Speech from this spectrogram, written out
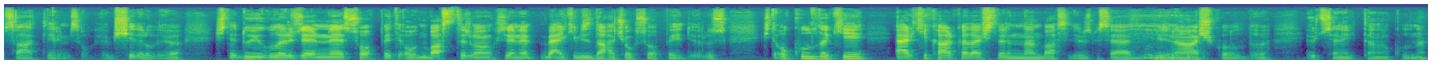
saatlerimiz oluyor bir şeyler oluyor. İşte duygular üzerine sohbet onu bastırmamak üzerine belki biz daha çok sohbet ediyoruz. İşte okuldaki erkek arkadaşlarından bahsediyoruz. Mesela birine aşık oldu. Üç sene gitti anaokuluna.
